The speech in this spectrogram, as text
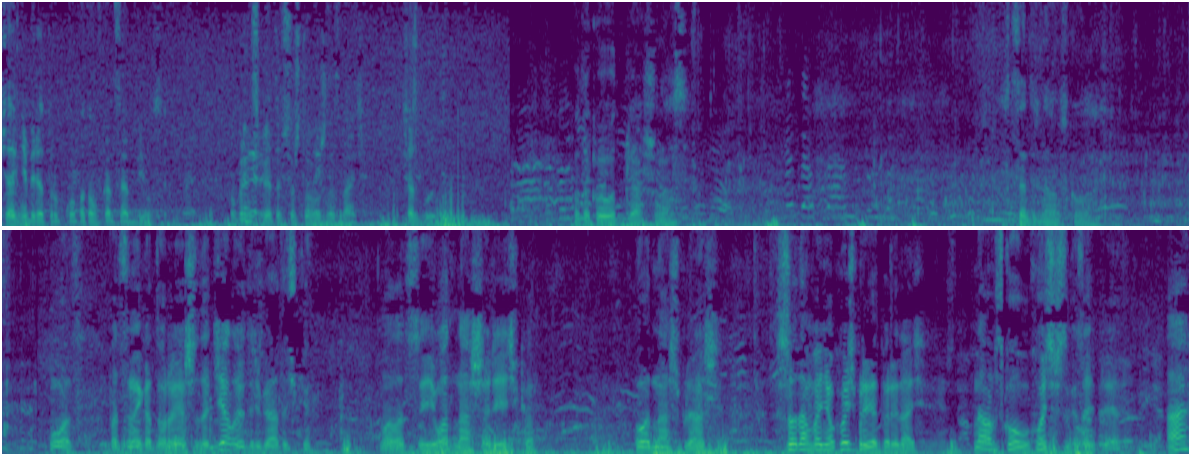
Человек не берет трубку, а потом в конце отбился. Ну, в принципе, это все, что нужно знать. Сейчас будет. Вот такой вот пляж у нас. В центре Новопского. Вот, пацаны, которые что-то делают, ребяточки. Молодцы. И вот наша речка. Вот наш пляж. Что там, Ванек, хочешь привет передать? Новопскову, хочешь сказать привет? А?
